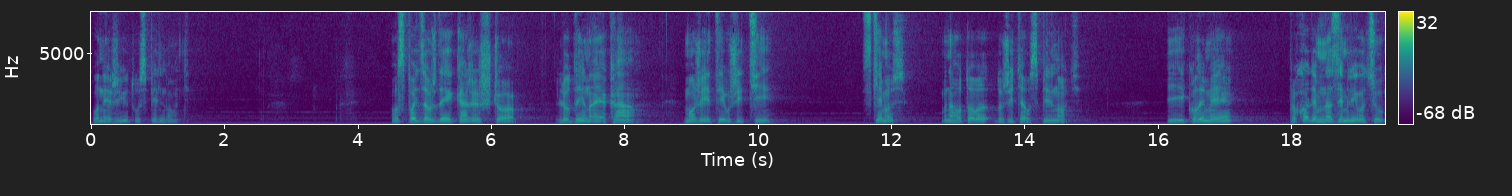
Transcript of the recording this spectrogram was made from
Вони живуть у спільноті. Господь завжди каже, що людина, яка може йти в житті з кимось, вона готова до життя в спільноті. І коли ми проходимо на землі оцю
